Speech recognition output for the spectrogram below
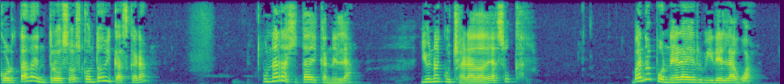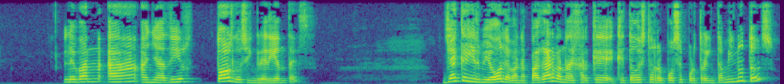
cortada en trozos con todo y cáscara, una rajita de canela y una cucharada de azúcar. Van a poner a hervir el agua, le van a añadir todos los ingredientes. Ya que hirvió, le van a apagar, van a dejar que, que todo esto repose por 30 minutos.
